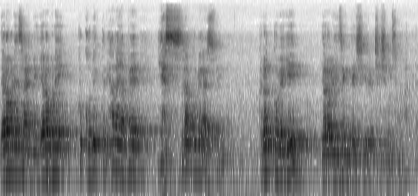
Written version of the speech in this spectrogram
여러분의 삶이, 여러분의 그 고백들이 하나님 앞에 예스라고 고백할 수 있는 그런 고백이 여러분 인생 되시기를 진심으로 소망합니다.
